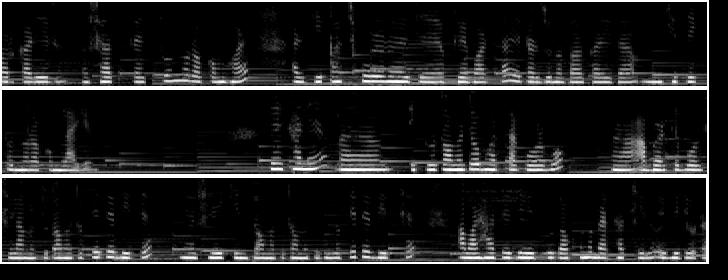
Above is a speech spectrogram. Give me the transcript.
তরকারির স্বাদটা একটু অন্যরকম হয়। আর কি পাঁচফোড়নের যে ফ্লেভারটা, এটার জন্য তরকারিটা খেতে একটু অন্যরকম লাগে। তো এখানে একটু টমেটো ভর্তা করব। আবরারকে বলছিলাম একটু টমেটো কেটে দিতে। সেই কিন্তু আমাকে টমেটোগুলো কেটে দিচ্ছে। আমার হাতে যেহেতু তখনও ব্যথা ছিল, এই ভিডিওটা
